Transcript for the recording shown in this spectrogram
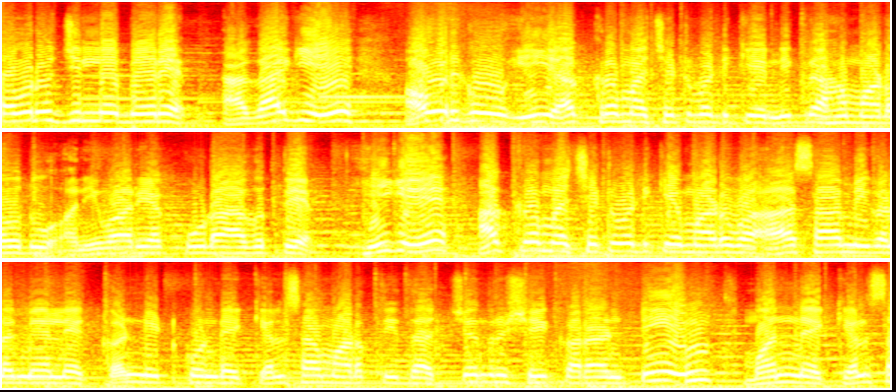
ತವರು ಜಿಲ್ಲೆ ಬೇರೆ. ಹಾಗಾಗಿ ಅವರಿಗೂ ಈ ಅಕ್ರಮ ಚಟುವಟಿಕೆ ನಿಗ್ರಹ ಮಾಡೋದು ಅನಿವಾರ್ಯ ಕೂಡ ಆಗುತ್ತೆ. ಹೀಗೆ ಅಕ್ರಮ ಚಟುವಟಿಕೆ ಮಾಡುವ ಆಸಾಮಿಗಳ ಮೇಲೆ ಕಣ್ಣಿಟ್ಕೊಂಡೇ ಕೆಲಸ ಮಾಡುತ್ತಿದ್ದ ಚಂದ್ರಶೇಖರನ್ ಟೀಮ್ ಮೊನ್ನೆ ಕೆಲಸ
